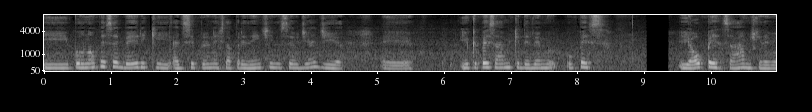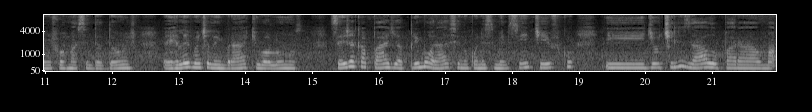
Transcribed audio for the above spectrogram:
e por não perceberem que a disciplina está presente no seu dia a dia. É, e o que pensarmos que devemos o pensar. E ao pensarmos que devemos formar cidadãos, é relevante lembrar que o aluno seja capaz de aprimorar-se no conhecimento científico e de utilizá-lo para uma,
